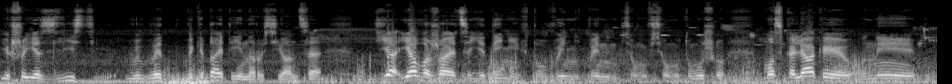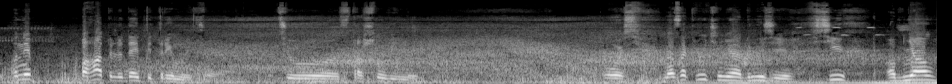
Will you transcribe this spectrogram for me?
якщо є злість, ви, ви викидайте її на росіян. Це я, я вважаю, це єдині, хто винен, винен в цьому всьому. Тому що москаляки, вони, вони багато людей підтримують цю, цю страшну війну. Ось на заключення, друзі, всіх обняв,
